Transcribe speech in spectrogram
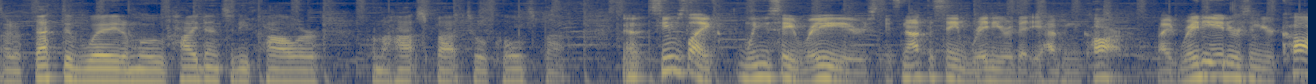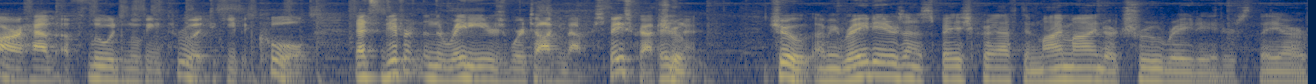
an effective way to move high density power from a hot spot to a cold spot. Now, it seems like when you say radiators, it's not the same radiator that you have in your car, right? Radiators in your car have a fluid moving through it to keep it cool. That's different than the radiators we're talking about for spacecraft, True. isn't it? True. I mean, radiators on a spacecraft, in my mind, are true radiators. They are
